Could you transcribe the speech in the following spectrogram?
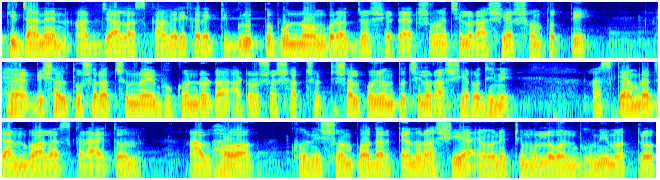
কি জানেন আজ যে আলাস্কা আমেরিকার একটি গুরুত্বপূর্ণ অঙ্গরাজ্য, সেটা একসময় ছিল রাশিয়ার সম্পত্তি? হ্যাঁ বিশাল তুষারাচ্ছন্ন এই ভূখণ্ডটা আঠারোশো সাতষট্টি সাল পর্যন্ত ছিল রাশিয়ার অধীনে। আজকে আমরা জানব আলাস্কার আয়তন, আবহাওয়া, খনিজ সম্পদ আর কেন রাশিয়া এমন একটি মূল্যবান ভূমি মাত্র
